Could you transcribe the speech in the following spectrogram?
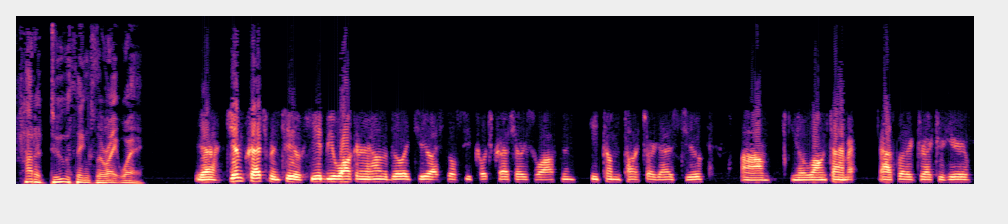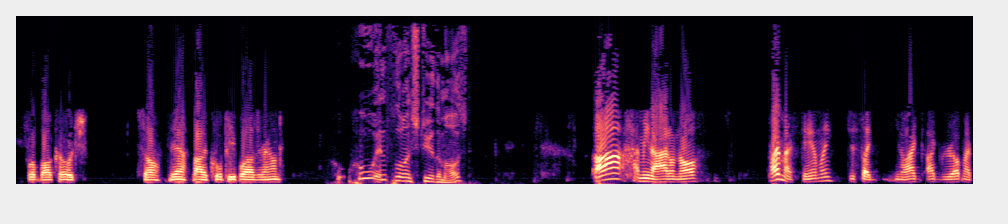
how to do things the right way. Yeah, Jim Kretschman too. He'd be walking around the building too. I still see Coach Kretsch every so often. He'd come and talk to our guys too. Um, you know, long time athletic director here, football coach. So yeah, a lot of cool people I was around. Who, who influenced you the most? Uh, I mean, I don't know. Probably my family. Just like, you know, I, I grew up, my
